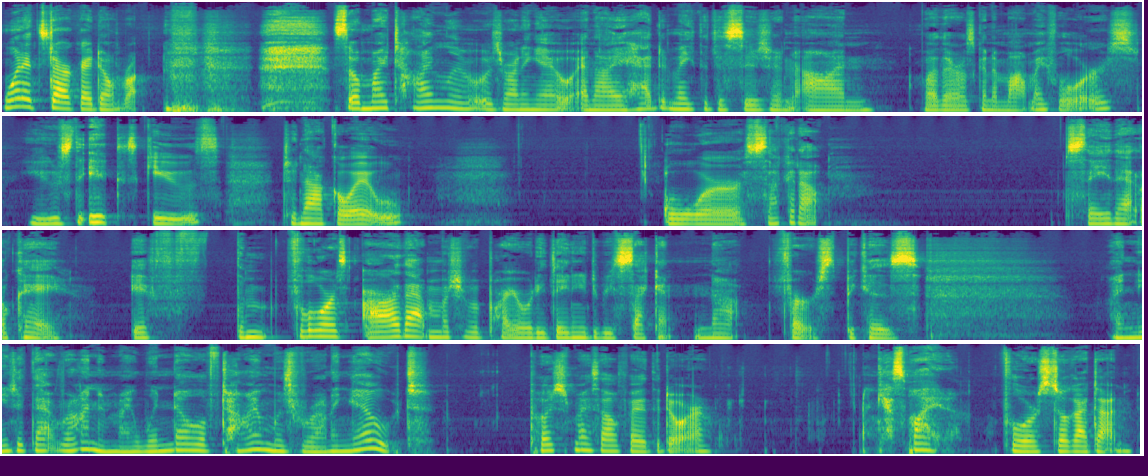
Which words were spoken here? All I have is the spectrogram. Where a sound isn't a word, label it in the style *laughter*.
when it's dark, I don't run. *laughs* so my time limit was running out, and I had to make the decision on whether I was going to mop my floors, use the *laughs* excuse to not go out, or suck it up. Say that, okay, if the floors are that much of a priority, they need to be second, not first because I needed that run and my window of time was running out. Pushed myself out the door. And guess what? Floor still got done.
